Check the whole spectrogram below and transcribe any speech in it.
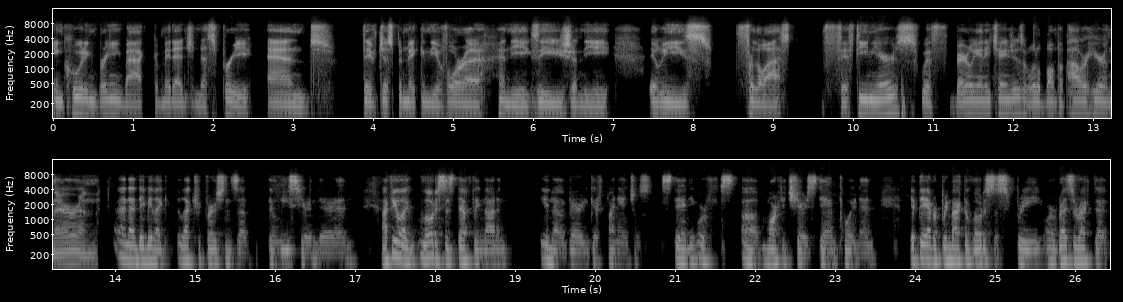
including bringing back a mid-engine Esprit, and they've just been making the Evora and the Exige and the Elise for the last 15 years with barely any changes, a little bump of power here and there. And and then they made like electric versions of Elise here and there. And I feel like Lotus is definitely not in, in a very good financial standing or uh, market share standpoint. And if they ever bring back the Lotus Esprit or resurrect the,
